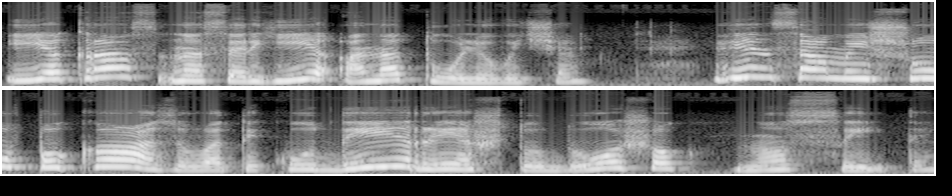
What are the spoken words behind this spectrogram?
І якраз на Сергія Анатолійовича. Він саме йшов показувати, куди решту дошок носити.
